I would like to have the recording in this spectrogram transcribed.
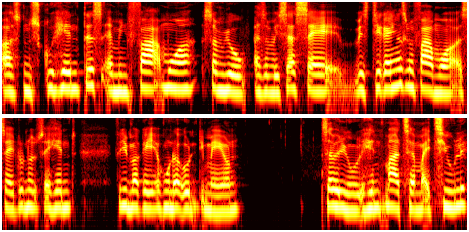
og sådan skulle hentes af min farmor, som jo, altså hvis jeg sagde, hvis de ringede til min farmor og sagde, du er nødt til at hente, fordi Maria, hun har ondt i maven, så ville hun jo hente mig og tage mig i Tivoli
